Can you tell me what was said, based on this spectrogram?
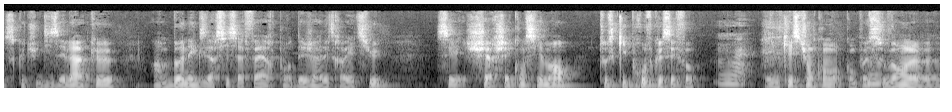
ce que tu disais là, que un bon exercice à faire pour déjà aller travailler dessus, c'est chercher consciemment tout ce qui prouve que c'est faux. Ouais. Et une question qu'on pose Mm. souvent, euh,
